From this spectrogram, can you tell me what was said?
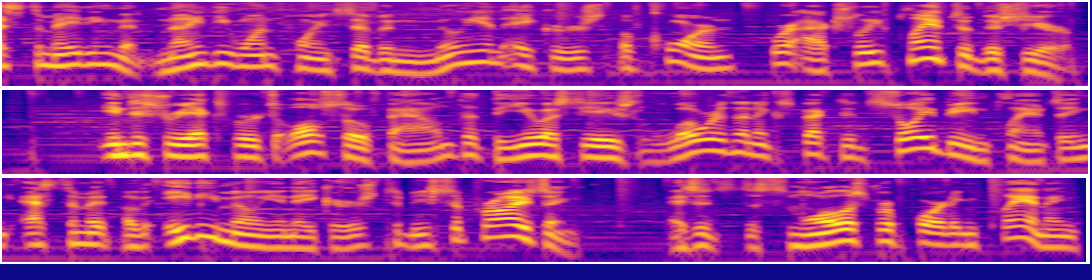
estimating that 91.7 million acres of corn were actually planted this year. Industry experts also found that the USDA's lower than expected soybean planting estimate of 80 million acres to be surprising, as it's the smallest reporting planting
